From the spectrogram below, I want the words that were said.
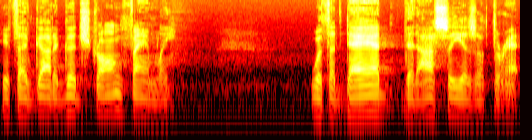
If they've got a good, strong family with a dad that I see as a threat.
